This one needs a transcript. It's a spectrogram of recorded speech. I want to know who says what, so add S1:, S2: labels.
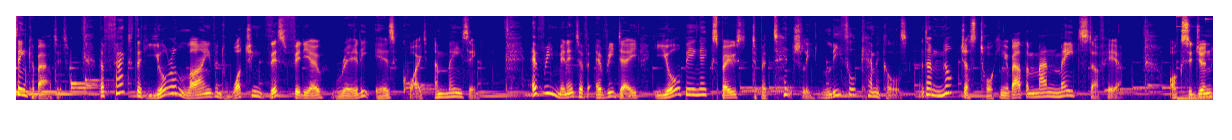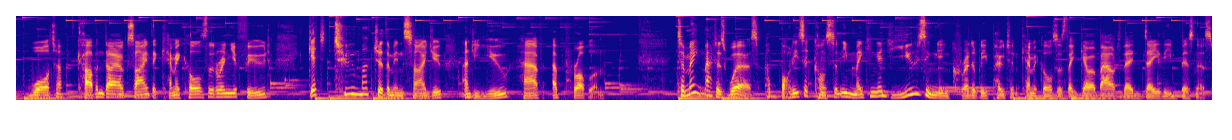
S1: Think about it. The fact that you're alive and watching this video really is quite amazing. Every minute of every day, you're being exposed to potentially lethal chemicals, and I'm not just talking about the man-made stuff here. Oxygen, water, carbon dioxide, the chemicals that are in your food. Get too much of them inside you, and you have a problem. To make matters worse, our bodies are constantly making and using incredibly potent chemicals as they go about their daily business.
